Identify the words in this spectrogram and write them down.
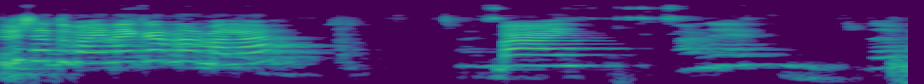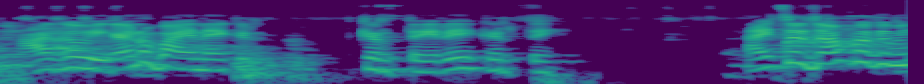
Trisha तू बाय नाही करणार मला? बाय अगं हे काय ना बाय नाही कर करतय रे करतय आई चल जाऊ का ग मी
